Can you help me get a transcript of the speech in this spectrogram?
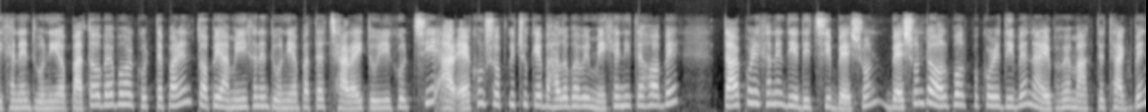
এখানে ধনিয়া পাতাও ব্যবহার করতে পারেন, তবে আমি এখানে ধনিয়া পাতা ছাড়াই তৈরি করছি। আর এখন সব কিছুকে ভালোভাবে মেখে নিতে হবে। তারপর এখানে দিয়ে দিচ্ছি বেসন। বেসনটা অল্প অল্প করে দিবেন আর এভাবে মাখতে থাকবেন।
